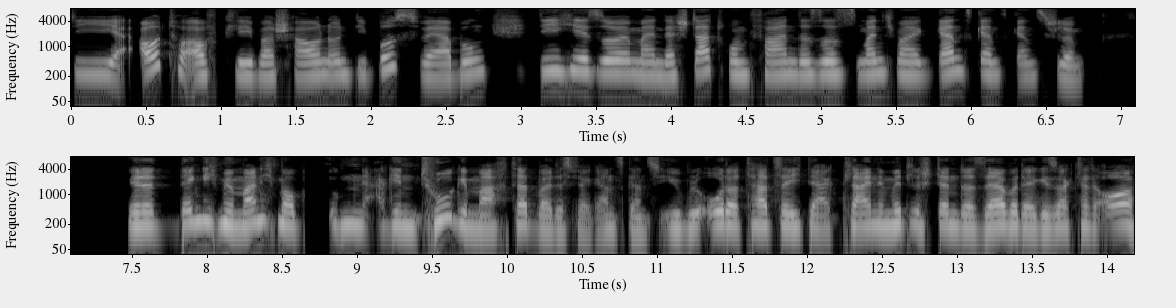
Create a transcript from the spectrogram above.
die Autoaufkleber schauen und die Buswerbung, die hier so immer in der Stadt rumfahren. Das ist manchmal ganz, ganz, ganz schlimm. Ja, da denke ich mir manchmal, ob irgendeine Agentur gemacht hat, weil das wäre ganz, ganz übel. Oder tatsächlich der kleine Mittelständler selber, der gesagt hat, oh,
